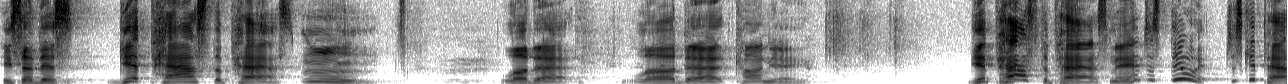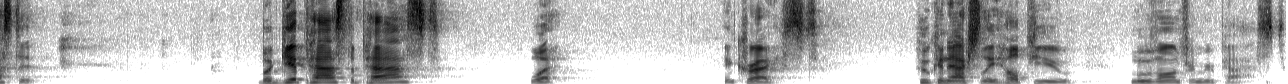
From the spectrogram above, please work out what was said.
He said this get past the past. Mmm, love that. Love that, Kanye. Get past the past, man. Just do it. Just get past it. But get past the past, what? In Christ. Who can actually help you move on from your past?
